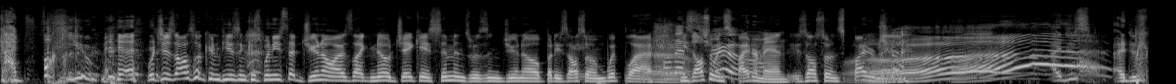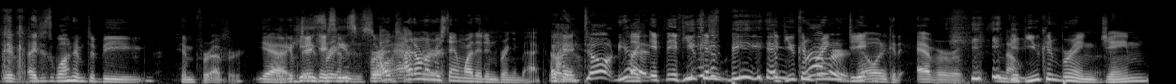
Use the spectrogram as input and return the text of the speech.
God, fuck you, man. Which is also confusing because when you said Juno, I was like, no, J.K. Simmons was in Juno, but he's also in Whiplash. Oh, that's He's also in true. Spider Man. He's also in Spider Man. I just, I just, if, I just want him to be him forever. Yeah, Like, if he's, J.K. he's Simmons is so forever. I, I don't understand why they didn't bring him back. Like, Okay. I don't. Yeah, Like, if- if he you can, can- just be him, if you can bring forever. Da- No one could ever. No. If you can bring Jame,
